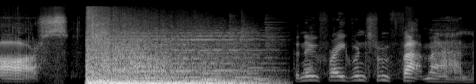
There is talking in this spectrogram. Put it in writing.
arse. The new fragrance from Fat Man.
